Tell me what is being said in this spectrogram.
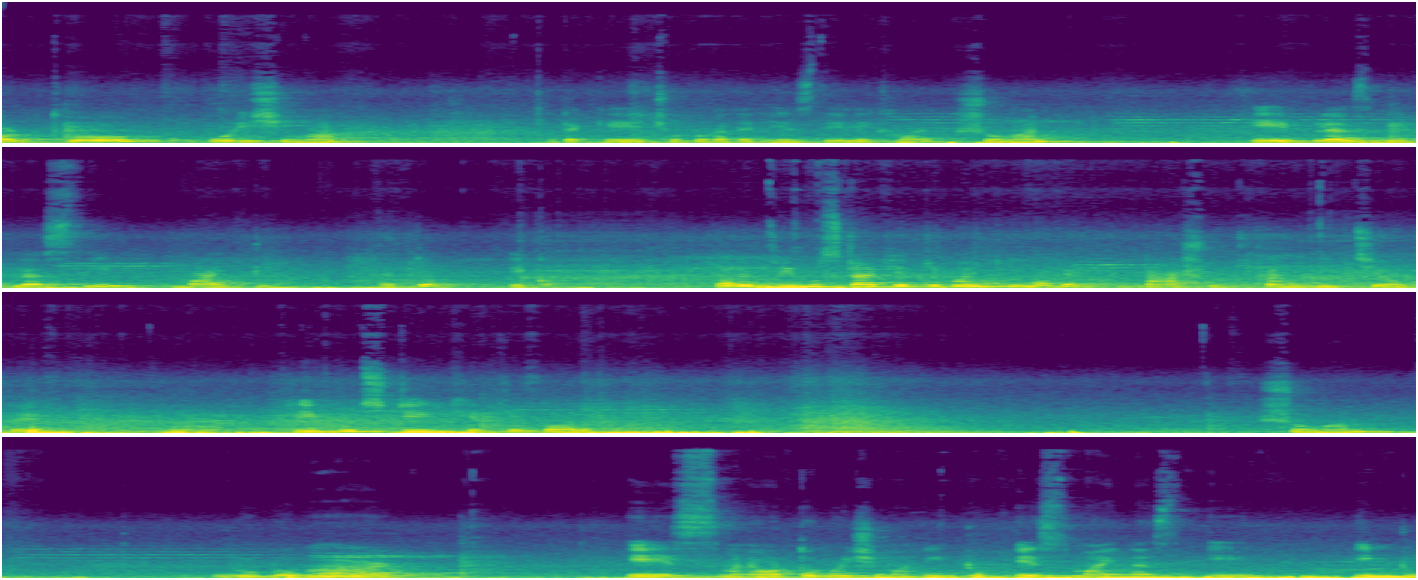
অর্ধ পরিসীমা এটাকে ছোটো হাতের এস দিয়ে লেখা হয় সমান A plus B plus C by two এত একক। তাহলে ত্রিভুজটার ক্ষেত্রফল কী হবে? তার সূত্রটা আমি দিচ্ছি অতএব। ত্রিভুজটির ক্ষেত্রফল সমান রুট ওভার এস মানে অর্ধ পরিসীমা into S minus A into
